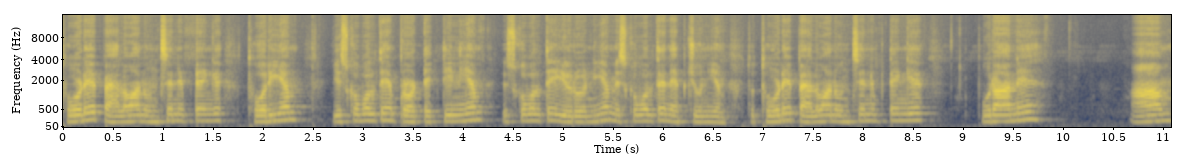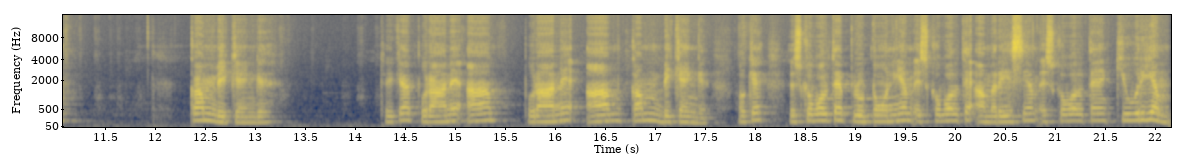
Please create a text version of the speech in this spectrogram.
थोड़े पहलवान उनसे निपटेंगे। थोरियम, इसको बोलते हैं प्रोटेक्टिनियम, इसको बोलते हैं यूरोनियम, इसको बोलते हैं नेपचूनियम तो थोड़े पहलवान उनसे निपटेंगे। पुराने आम कम बिकेंगे। ठीक है? पुराने आम पुराने आम कम बिकेंगे। ओके? इसको बोलते हैं प्लूटोनियम, इसको बोलते हैं अमरीसियम, इसको बोलते हैं क्यूरियम,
